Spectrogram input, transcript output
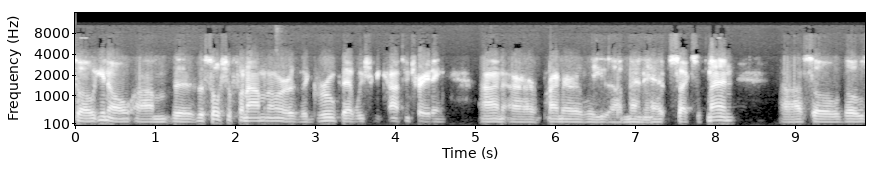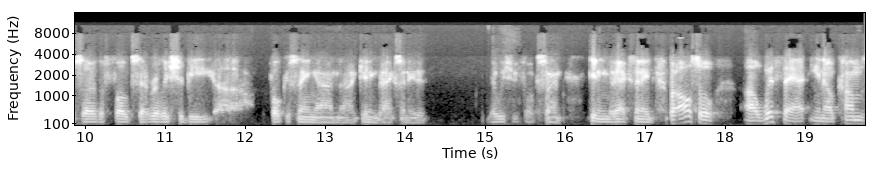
so you know um, the the social phenomenon or the group that we should be concentrating on are primarily uh, men have sex with men. Uh, so those are the folks that really should be uh, focusing on uh, getting vaccinated. That we should focus on getting vaccinated, but also uh, with that, you know, comes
